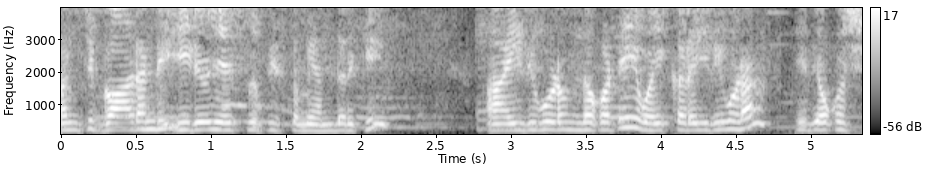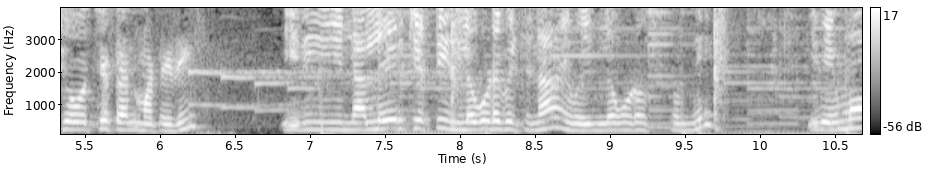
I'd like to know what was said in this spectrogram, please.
మంచి గార్డెన్ వీడియో చేసి చూపిస్తాం మీ అందరికీ. ఇది కూడా ఉంది ఒకటి. ఇక్కడ ఇది కూడా. ఇది ఒక షో చెట్టు అనమాట ఇది. ఇది నల్లేరు చెట్టు ఇంట్లో కూడా పెట్టిన. ఇంట్లో కూడా వస్తుంది. ఇదేమో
